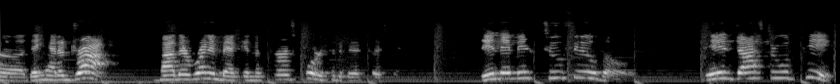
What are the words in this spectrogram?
uh, they had a drop by their running back in the first quarter to the been touchdown. Then they missed two field goals. Then Josh threw a pick.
